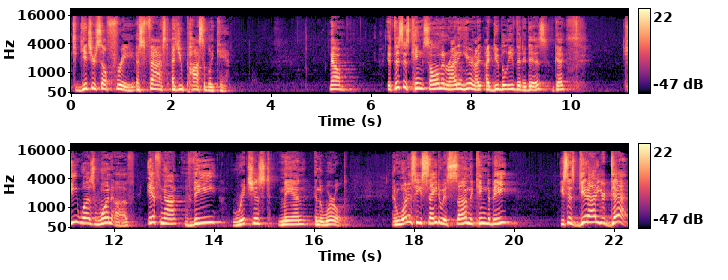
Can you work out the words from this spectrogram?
to get yourself free as fast as you possibly can. Now, if this is King Solomon writing here, and I, I do believe that it is, okay, he was one of, if not the richest man in the world. And what does he say to his son, the king to be? He says, Get out of your debt.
